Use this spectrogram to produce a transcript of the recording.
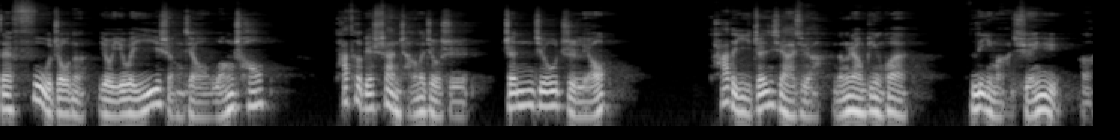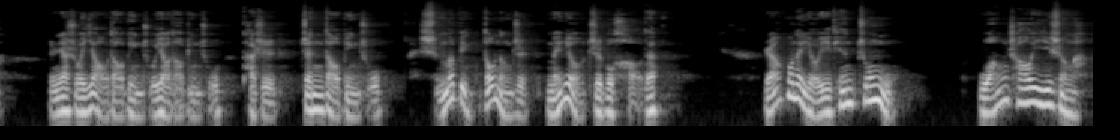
在富州呢，有一位医生叫王超。他特别擅长的就是针灸治疗，他的一针下去啊，能让病患立马痊愈啊。人家说药到病除，药到病除，他是针到病除，什么病都能治，没有治不好的。然后呢，有一天中午，王超医生啊，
